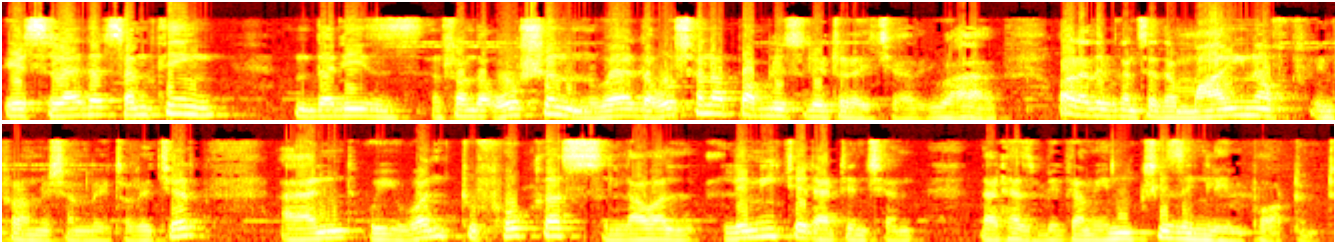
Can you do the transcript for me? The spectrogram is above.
It's rather something that is from the ocean where the ocean of published literature you have or rather you can say the mine of information literature. And we want to focus our limited attention that has become increasingly important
